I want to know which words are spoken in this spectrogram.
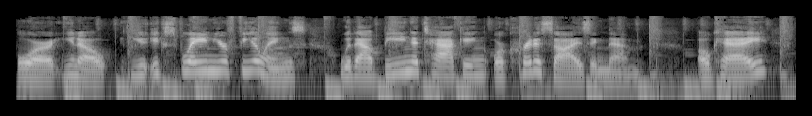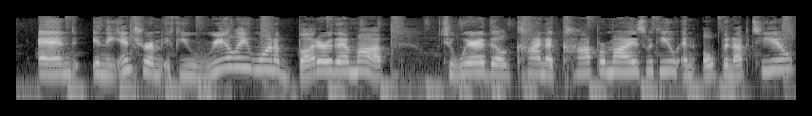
Or, you know, you explain your feelings without being attacking or criticizing them. Okay? And in the interim, if you really want to butter them up to where they'll kind of compromise with you and open up to you,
